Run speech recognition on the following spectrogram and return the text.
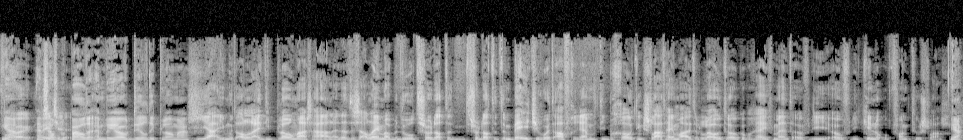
Voor, ja, en zelfs je, bepaalde MBO-deeldiploma's. Ja, je moet allerlei diploma's halen. Dat is alleen maar bedoeld zodat het, zodat het een beetje wordt afgeremd. Want die begroting slaat helemaal uit het lood ook op een gegeven moment over die, over die kinderopvangtoeslag. Ja,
